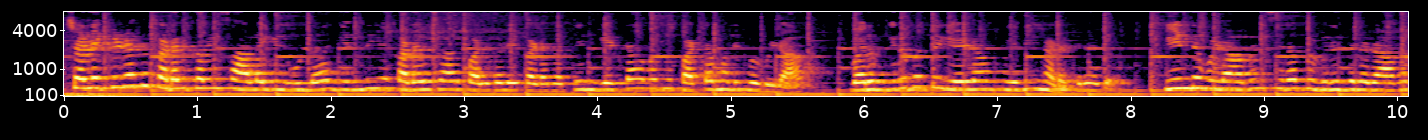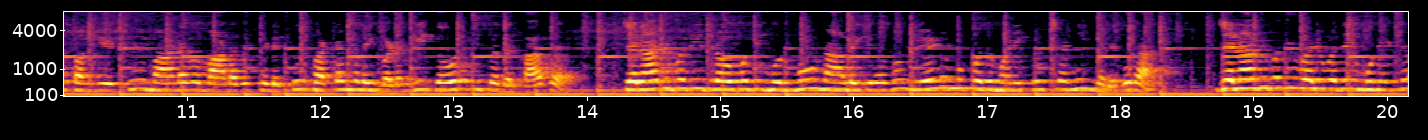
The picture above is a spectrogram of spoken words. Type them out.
சென்னை கிழக்கு கடற்கரை சாலையில் உள்ள இந்திய கடல்சார் பல்கலைக்கழகத்தின் எட்டாவது பட்டமளிப்பு விழா வரும் இருபத்தி ஏழாம் தேதி நடக்கிறது. இந்த விழாவில் சிறப்பு விருந்தினராக பங்கேற்று மாணவ மாணவிகளுக்கு பட்டங்களை வழங்கி கௌரவிப்பதற்காக ஜனாதிபதி திரௌபதி முர்மு நாளை இரவு ஏழு முப்பது மணிக்கு சென்னை வருகிறார். ஜனாதிபதி வருவதை முன்னிட்டு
